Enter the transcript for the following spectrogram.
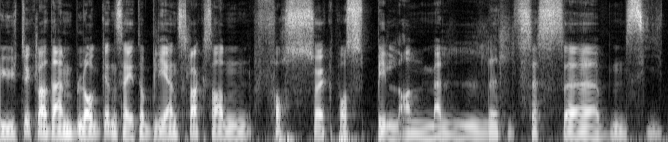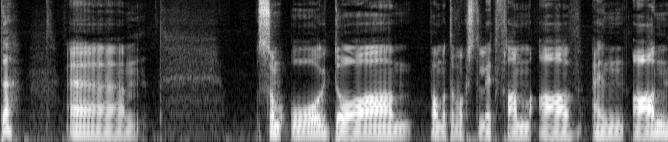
utvikla den bloggen seg til å bli en slags sånn forsøk på spillanmeldelsesside. Eh, som òg da på en måte vokste litt fram av en annen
